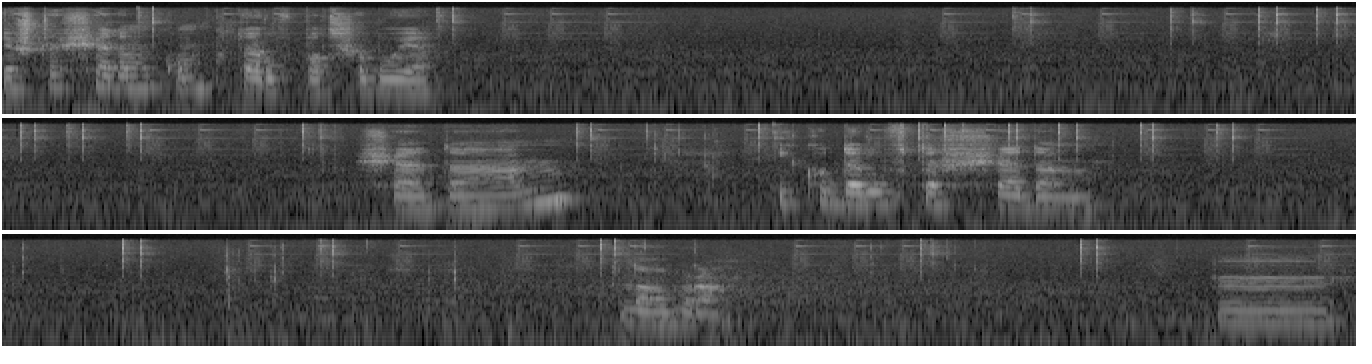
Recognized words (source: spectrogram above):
Jeszcze 7 komputerów potrzebuję. Siedem. I koderów też siedem. Dobra. Mm.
